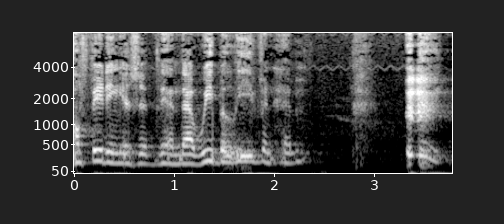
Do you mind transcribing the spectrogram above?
how fitting is it then that we believe in him?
